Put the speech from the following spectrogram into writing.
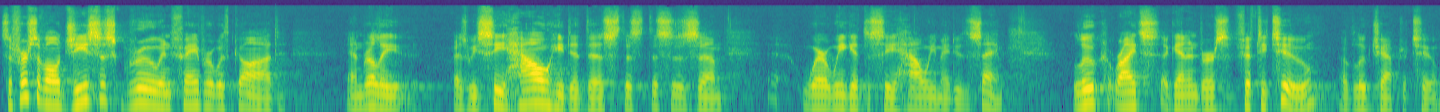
So, first of all, Jesus grew in favor with God, and really, as we see how He did this, this, this is. Um, where we get to see how we may do the same. Luke writes again in verse 52 of Luke chapter 2.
